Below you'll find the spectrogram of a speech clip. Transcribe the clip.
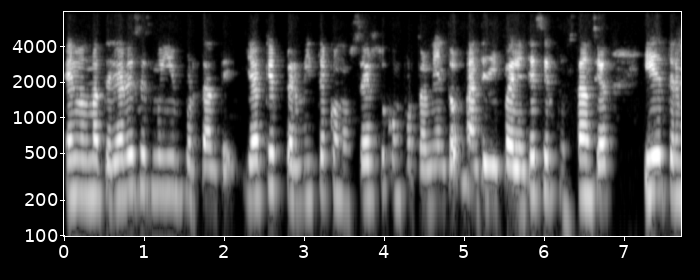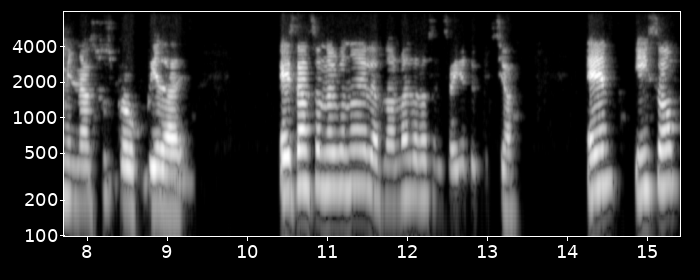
en los materiales es muy importante, ya que permite conocer su comportamiento ante diferentes circunstancias y determinar sus propiedades. Estas son algunas de las normas de los ensayos de fricción. En ISO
